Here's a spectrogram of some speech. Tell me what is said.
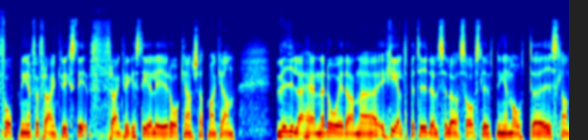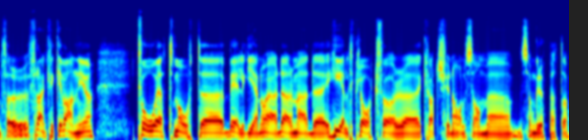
förhoppningen för Frankrikes del, Frankrikes del är ju då kanske att man kan vila henne då i den eh, helt betydelselösa avslutningen mot Island. För Frankrike vann ju 2-1 mot Belgien och är därmed helt klart för kvartsfinal som, som gruppetta.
